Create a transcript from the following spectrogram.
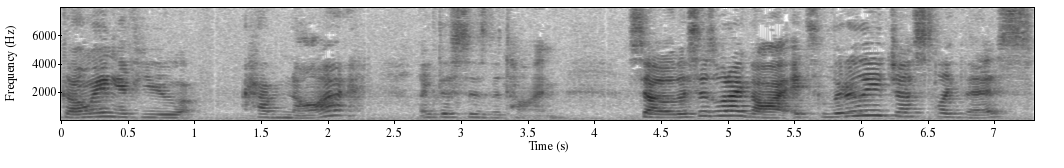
going if you have not. Like this is the time. So this is what I got. It's literally just like this.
